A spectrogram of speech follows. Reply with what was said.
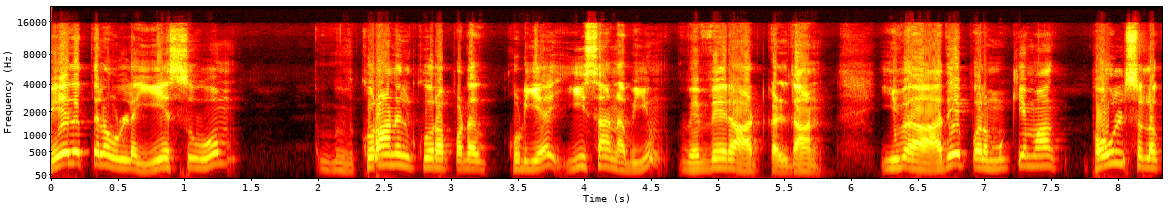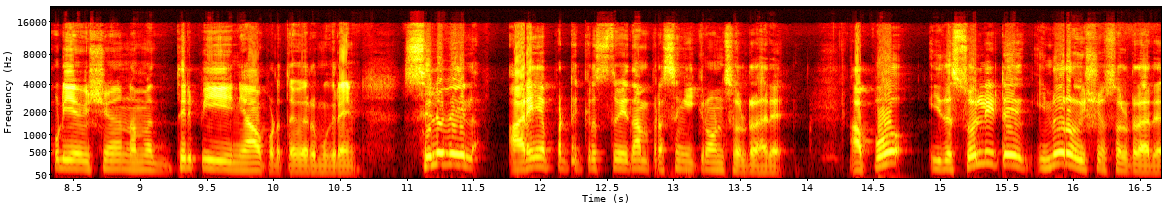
வேதத்தில் உள்ள இயேசுவும் குரானில் கூறப்படக்கூடிய ஈசா நபியும் வெவ்வேறு ஆட்கள் தான் இவ அதே போல் முக்கியமாக பவுல் சொல்லக்கூடிய விஷயம் நம்ம திருப்பி ஞாபகப்படுத்த விரும்புகிறேன். சிலுவையில் அறையப்பட்ட கிறிஸ்துவை தான் பிரசங்கிக்கிறோன்னு சொல்கிறாரு அப்போது இதை சொல்லிவிட்டு இன்னொரு விஷயம் சொல்கிறாரு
